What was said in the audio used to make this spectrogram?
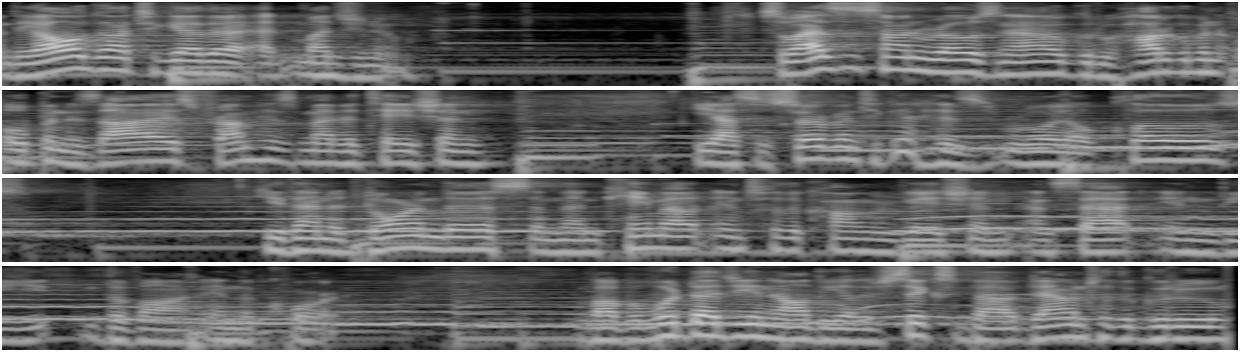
and they all got together at Majnu. So as the sun rose now, Guru Hargobind opened his eyes from his meditation. He asked the servant to get his royal clothes, he then adorned this and then came out into the congregation and sat in the divan, in the court. Baba Buddhaji and all the other Sikhs bowed down to the Guru.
